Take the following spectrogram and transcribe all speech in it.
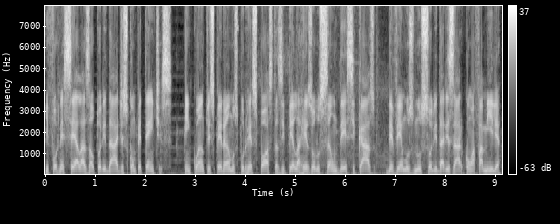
e fornecê-la às autoridades competentes. Enquanto esperamos por respostas e pela resolução desse caso, devemos nos solidarizar com a família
